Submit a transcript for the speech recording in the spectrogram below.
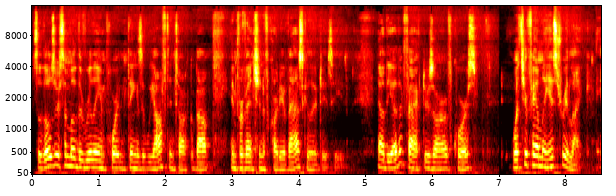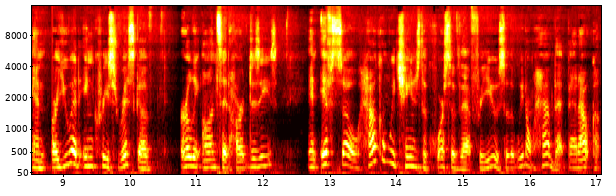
So, those are some of the really important things that we often talk about in prevention of cardiovascular disease. Now, the other factors are, of course, what's your family history like? And are you at increased risk of early onset heart disease? And if so, how can we change the course of that for you so that we don't have that bad outcome?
